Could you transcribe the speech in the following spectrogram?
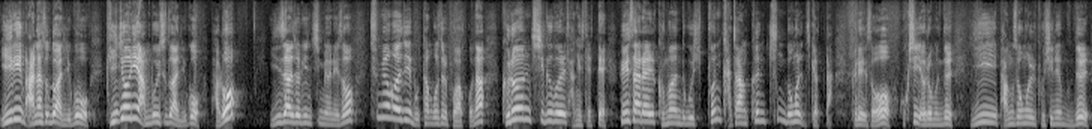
일이 많아서도 아니고 비전이 안 보이서도 아니고 바로 인사적인 측면에서 투명하지 못한 것을 보았거나 그런 취급을 당했을 때 회사를 그만두고 싶은 가장 큰 충동을 느꼈다. 그래서 혹시 여러분들 이 방송을 보시는 분들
